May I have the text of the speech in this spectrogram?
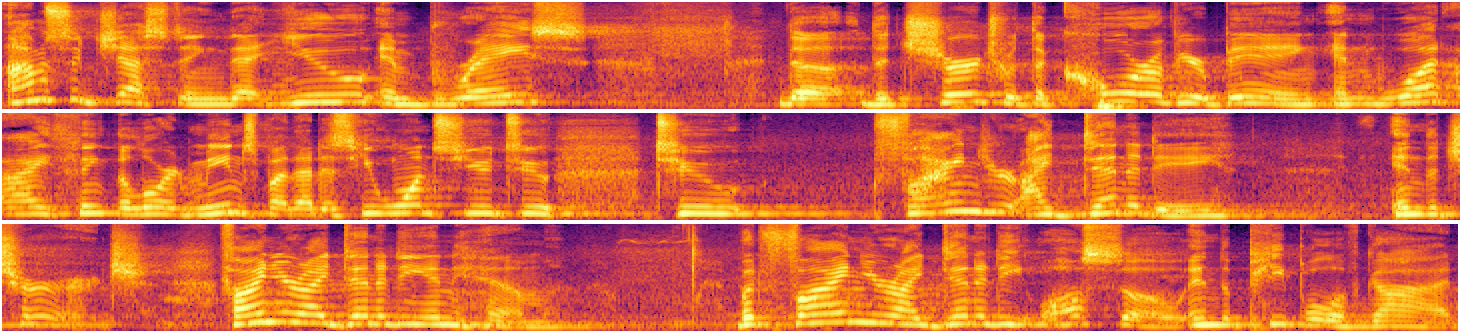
I'm suggesting that you embrace the, the church with the core of your being. And what I think the Lord means by that is He wants you to, to find your identity in the church. Find your identity in Him, but find your identity also in the people of God.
